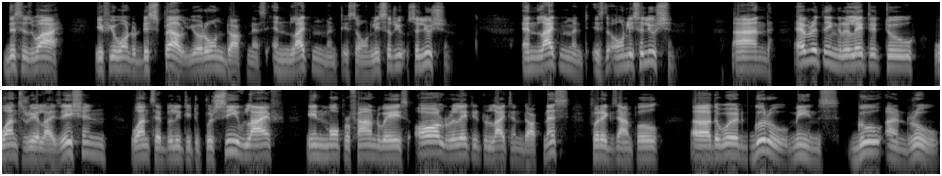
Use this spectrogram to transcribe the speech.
This is why if you want to dispel your own darkness, enlightenment is the only solution. Enlightenment is the only solution. And everything related to one's realization, one's ability to perceive life in more profound ways, all related to light and darkness. For example, uh, the word guru means gu and ru.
